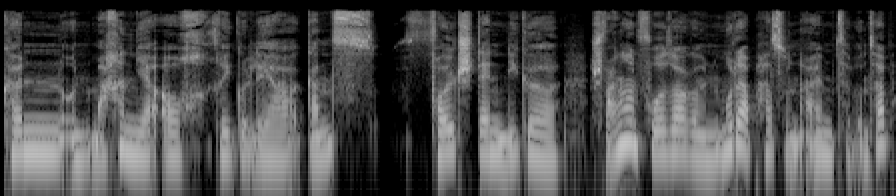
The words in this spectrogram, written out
können und machen ja auch regulär ganz vollständige Schwangerenvorsorge mit Mutterpass und allem Zip und Zap,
